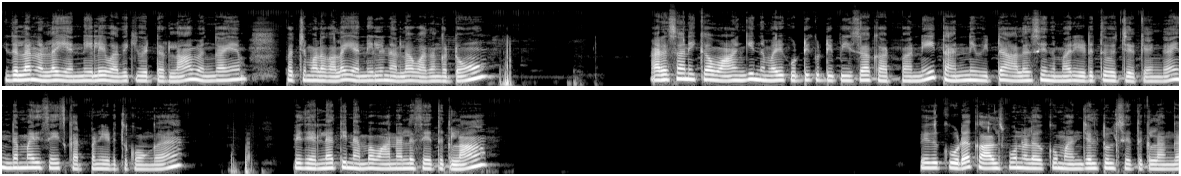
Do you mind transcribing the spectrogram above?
இதெல்லாம் நல்லா எண்ணெயிலே வதக்கி விட்டுடலாம் வெங்காயம் பச்சை மிளகாலாம் எண்ணெயிலே நல்லா வதங்கட்டும். அரசாணிக்காய் வாங்கி இந்த மாதிரி குட்டி குட்டி பீஸாக கட் பண்ணி தண்ணி விட்டு அலசி இந்த மாதிரி எடுத்து வச்சுருக்கேங்க. இந்த மாதிரி சைஸ் கட் பண்ணி எடுத்துக்கோங்க. இப்போ இது எல்லாத்தையும் நம்ம வானலில் சேர்த்துக்கலாம். இது கூட கால் ஸ்பூன் அளவுக்கு மஞ்சள் தூள் சேர்த்துக்கலாங்க.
